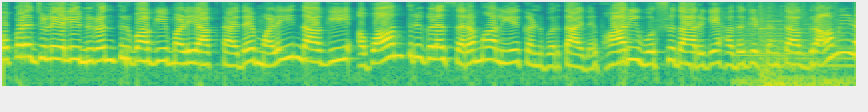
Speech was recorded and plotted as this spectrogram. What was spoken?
ಕೊಪ್ಪಳ ಜಿಲ್ಲೆಯಲ್ಲಿ ನಿರಂತರವಾಗಿ ಮಳೆಯಾಗ್ತಾ ಇದೆ. ಮಳೆಯಿಂದಾಗಿ ಅವಾಂತರಗಳ ಸರಮಾಲೆಯೇ ಕಂಡು ಬರ್ತಾ ಇದೆ. ಭಾರಿ ವರ್ಷಧಾರೆಗೆ ಹದಗೆಟ್ಟಂತ ಗ್ರಾಮೀಣ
